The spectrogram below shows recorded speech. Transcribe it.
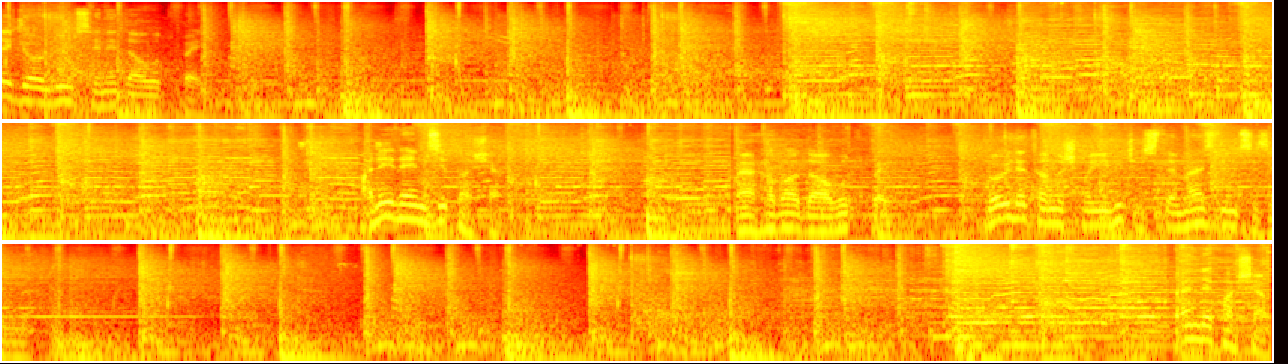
İşte gördüm seni Davut Bey. Ali Remzi Paşa. Merhaba Davut Bey. Böyle tanışmayı hiç istemezdim sizinle. Ben de paşam.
